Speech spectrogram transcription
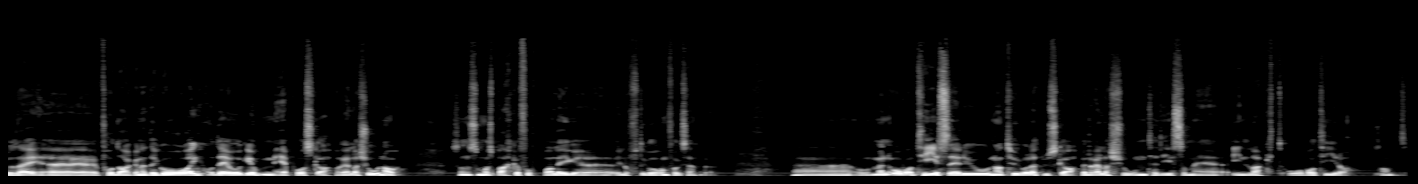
si, eh, får dagene til å gå òg. Og det er òg med på å skape relasjoner. Sånn som å sparke fotball i, eh, i luftegården, f.eks. Men over tid så er det jo naturlig at du skaper en relasjon til de som er innlagt over tid. da, sant?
